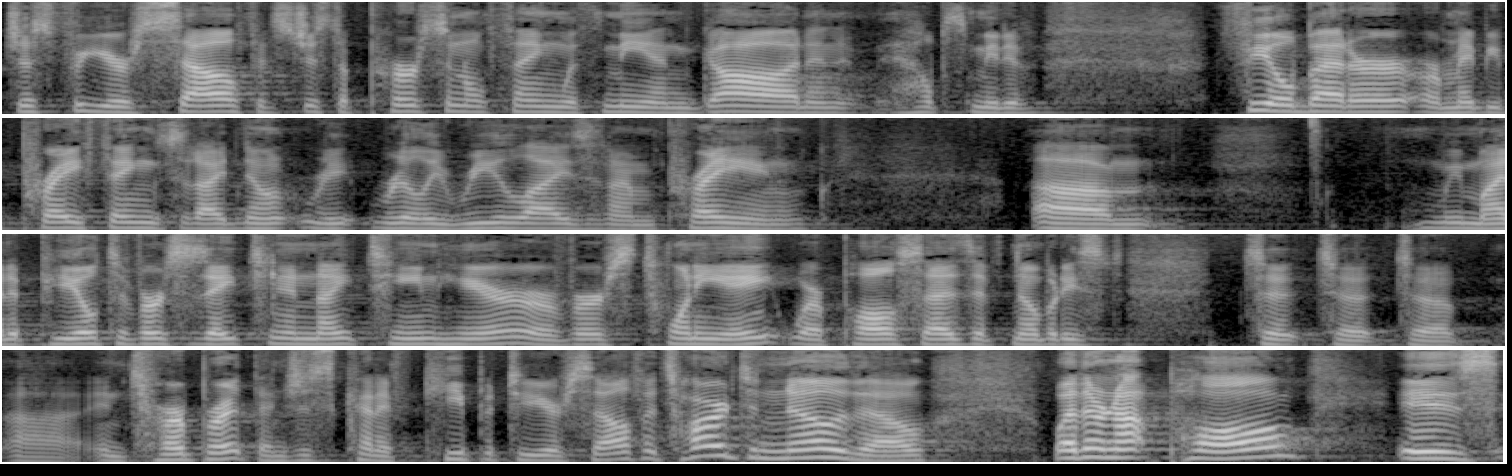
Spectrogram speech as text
just for yourself. It's just a personal thing with me and God, and it helps me to feel better or maybe pray things that I don't re- really realize that I'm praying. Um, we might appeal to verses 18 and 19 here, or verse 28, where Paul says, if nobody's to, to, to uh, interpret, then just kind of keep it to yourself. It's hard to know, though, whether or not Paul is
